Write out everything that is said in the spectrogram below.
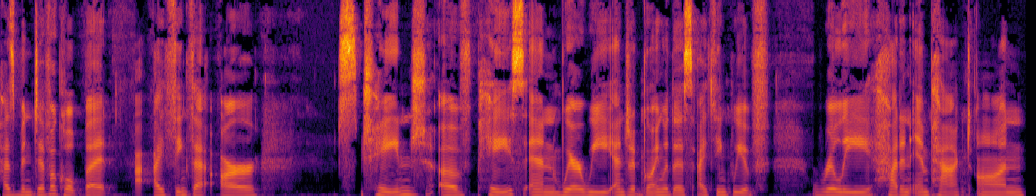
has been mm-hmm. difficult. But I think that our change of pace and where we ended up going with this, I think we have really had an impact on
